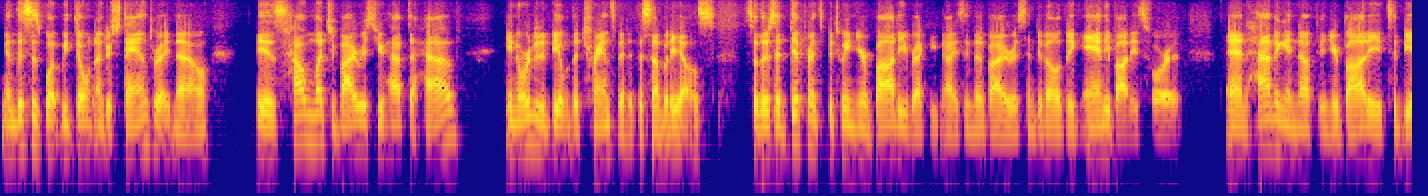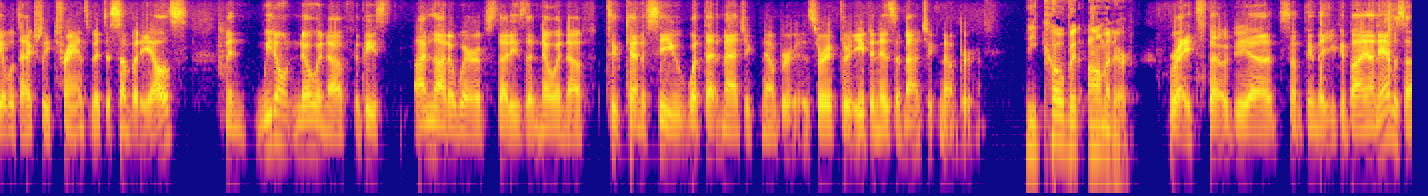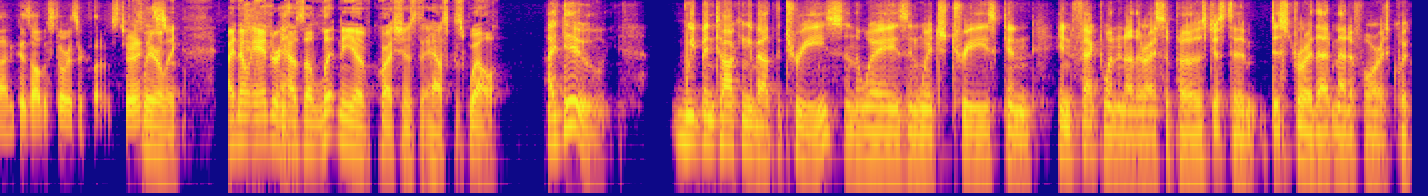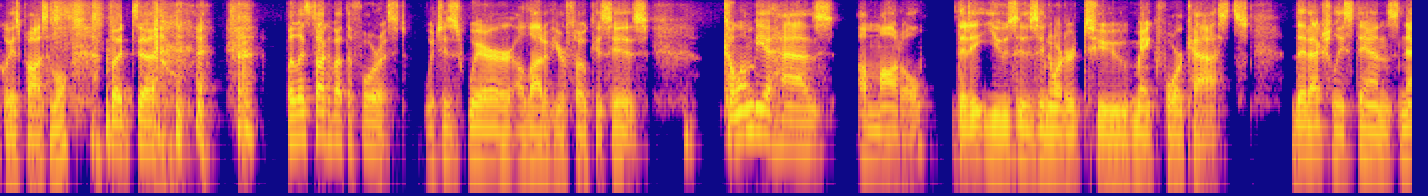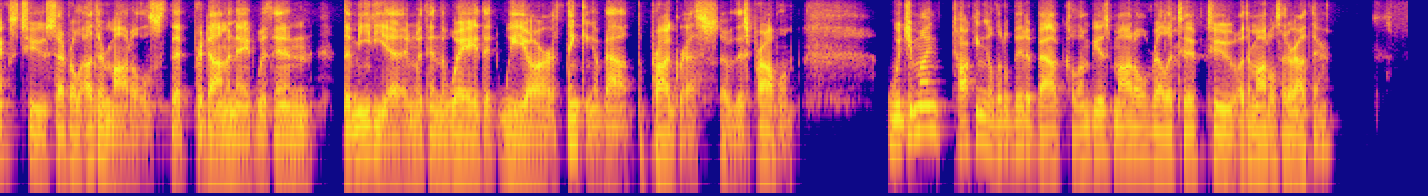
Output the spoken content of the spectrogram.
and this is what we don't understand right now, is how much virus you have to have in order to be able to transmit it to somebody else. So there's a difference between your body recognizing the virus and developing antibodies for it and having enough in your body to be able to actually transmit to somebody else. And we don't know enough, at least I'm not aware of studies that know enough to kind of see what that magic number is, or if there even is a magic number. The COVID-ometer. Right. That would be uh, something that you could buy on Amazon because all the stores are closed, right? Clearly. So. I know Andrew has a litany of questions to ask as well. I do. We've been talking about the trees and the ways in which trees can infect one another, I suppose, just to destroy that metaphor as quickly as possible. but uh, but let's talk about the forest, which is where a lot of your focus is. Columbia has a model that it uses in order to make forecasts that actually stands next to several other models that predominate within the media and within the way that we are thinking about the progress of this problem. Would you mind talking a little bit about Columbia's model relative to other models that are out there?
